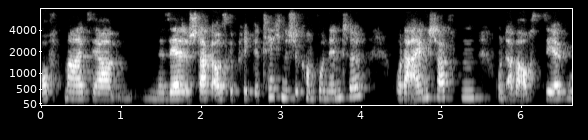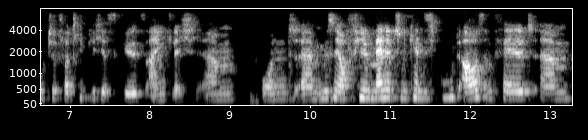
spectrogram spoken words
oftmals ja eine sehr stark ausgeprägte technische Komponente oder Eigenschaften und aber auch sehr gute vertriebliche Skills eigentlich. Ähm, und ähm, müssen ja auch viel managen, kennen sich gut aus im Feld ähm,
